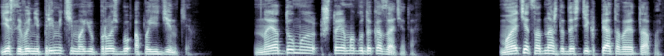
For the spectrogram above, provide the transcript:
если вы не примете мою просьбу о поединке. Но я думаю, что я могу доказать это. Мой отец однажды достиг пятого этапа.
